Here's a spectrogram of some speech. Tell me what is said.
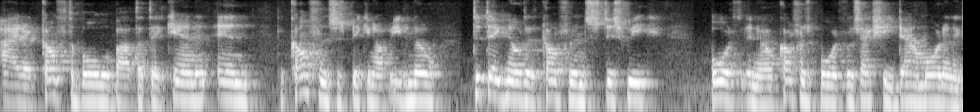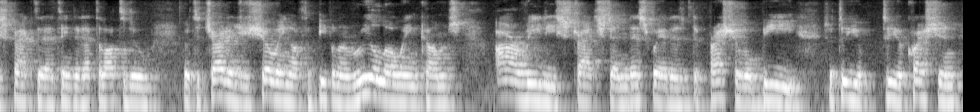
either comfortable about that they can, and, and the confidence is picking up. Even though to take note that confidence this week board, you know, conference board was actually down more than expected. I think that had a lot to do with the chart that you're showing of the people in real low incomes are really stretched, and that's where the, the pressure will be. So to your to your question,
